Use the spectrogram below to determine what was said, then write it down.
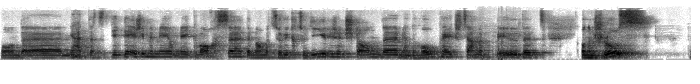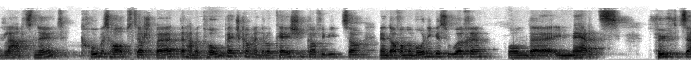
Und äh, die Idee ist immer mehr und mehr gewachsen. Der Name «Zurück zu dir» ist entstanden. Wir haben eine Homepage zusammengebildet. Und am Schluss, glaubt es nicht, kaum ein halbes Jahr später haben wir die Homepage gehabt, wir haben eine Location gehabt für Ibiza. Wir haben angefangen, Wohnungen zu suchen. Und äh, im März 15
